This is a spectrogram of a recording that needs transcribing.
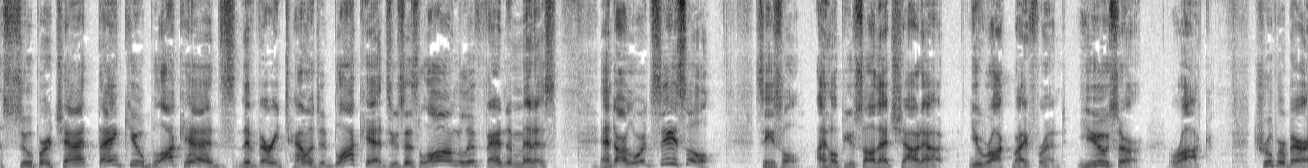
super chat. Thank you, Blockheads, the very talented Blockheads, who says, Long live Fandom Menace and our Lord Cecil. Cecil, I hope you saw that shout out. You rock, my friend. You, sir, rock. Trooper Bear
